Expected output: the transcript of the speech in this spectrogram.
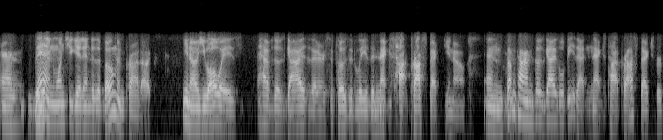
And then once you get into the Bowman products, you know, you always have those guys that are supposedly the next hot prospect, you know. And sometimes those guys will be that next hot prospect for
